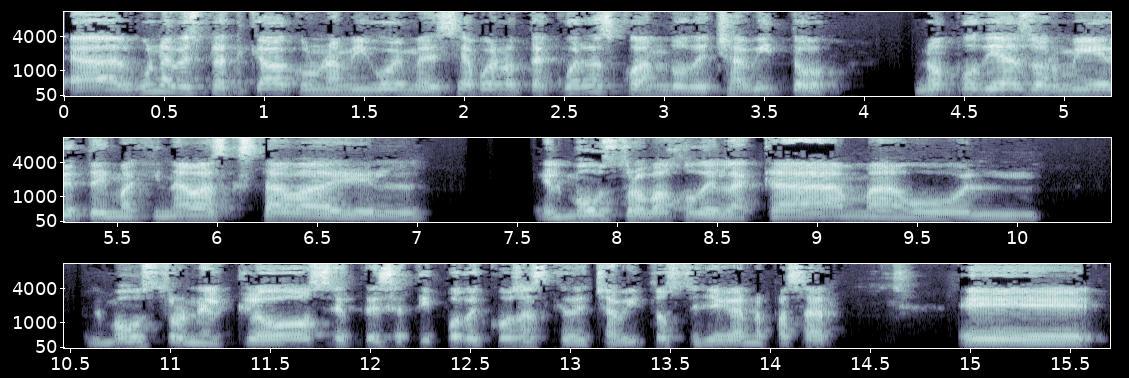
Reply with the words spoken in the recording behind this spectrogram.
Alguna vez platicaba con un amigo y me decía, bueno, ¿te acuerdas cuando de chavito no podías dormir y te imaginabas que estaba el, monstruo abajo de la cama o el, monstruo en el closet, ese tipo de cosas que de chavitos te llegan a pasar? Eh,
